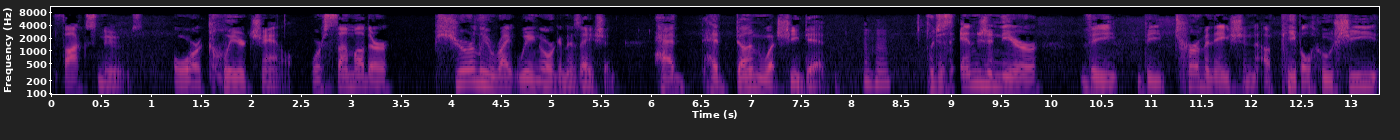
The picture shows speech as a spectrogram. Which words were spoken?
Fox News or Clear Channel or some other purely right wing organization had had done what she did, mm-hmm. which is engineer the the termination of people who she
